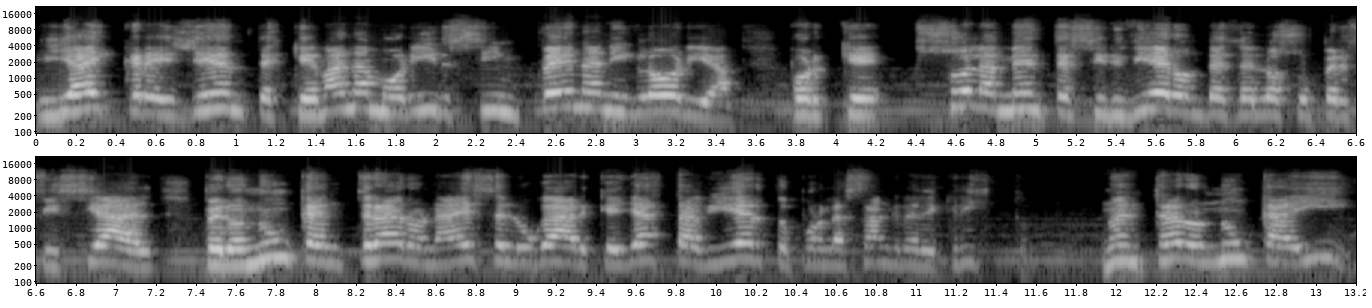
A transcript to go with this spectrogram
Y hay creyentes que van a morir sin pena ni gloria porque solamente sirvieron desde lo superficial, pero nunca entraron a ese lugar que ya está abierto por la sangre de Cristo. No entraron nunca ahí,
